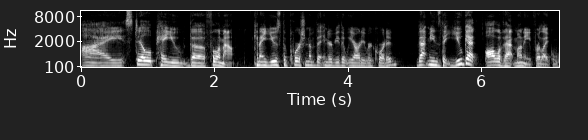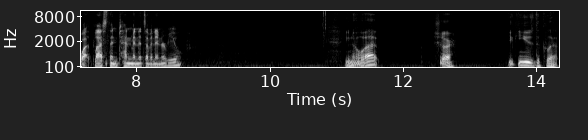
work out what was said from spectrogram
I still pay you the full amount? Can I use the portion of the interview that we already recorded? That means that you get all of that money for like what, less than 10 minutes of an interview? You know what? Sure. You can use the clip,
